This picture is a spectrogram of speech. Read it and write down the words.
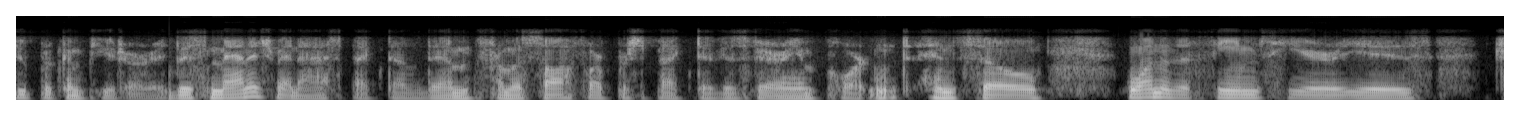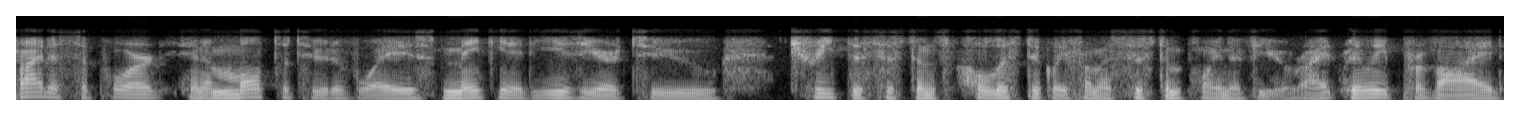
supercomputer, this management aspect of them from a software perspective is very important. And so one of the themes here is try to support in a multitude of ways, making it easier to treat the systems holistically from a system point of view, right? Really provide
